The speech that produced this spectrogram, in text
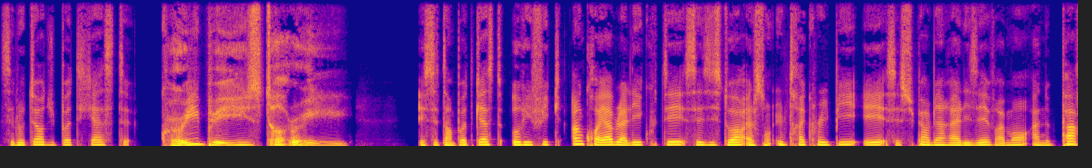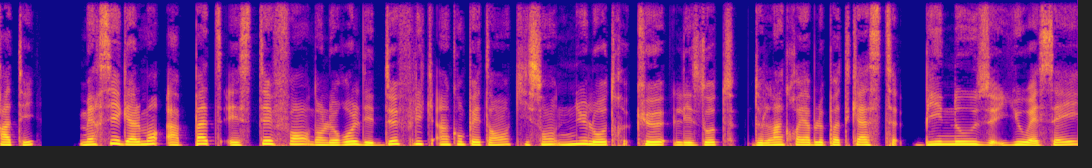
c'est l'auteur du podcast Creepy Story. Et c'est un podcast horrifique, incroyable. Allez écouter ces histoires, elles sont ultra creepy et c'est super bien réalisé, vraiment à ne pas rater. Merci également à Pat et Stéphane dans le rôle des deux flics incompétents qui sont nul autre que les hôtes de l'incroyable podcast B-News USA,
